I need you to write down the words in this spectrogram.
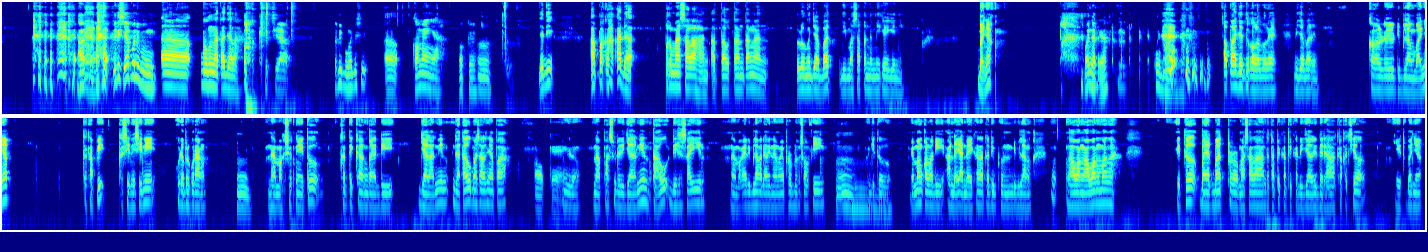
ada jadi siapa nih bung Eh Bung Nat aja lah. oke siap tapi bung aja sih Komeng ya. oke Hmm. Jadi apakah ada permasalahan atau tantangan lu ngejabat di masa pandemi kayak gini? banyak banyak ya oh banyak Apa aja tuh kalau boleh dijabarin? kalau di- dibilang banyak tetapi ke sini sini udah berkurang. Hmm. nah maksudnya itu ketika nggak dijalanin nggak tahu masalahnya apa. Oke. gitu. Nah pas sudah dijalanin tahu diselesain nah makanya dibilang ada yang namanya problem solving. Hmm. gitu. Memang kalau diandai-andaikan atau dipun dibilang ngawang-ngawang mah itu banyak banget permasalahan. Tetapi ketika dijalani dari hal terkecil ya itu banyak.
